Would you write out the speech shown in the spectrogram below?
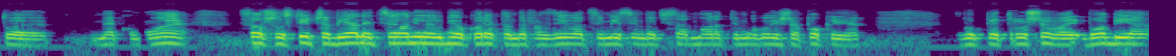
to je neko moje. Sad što se tiče Bjelice, on je uvijek bio korektan defanzivac i mislim da će sad morati mnogo više pokrije zbog Petruševa i Bobija.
